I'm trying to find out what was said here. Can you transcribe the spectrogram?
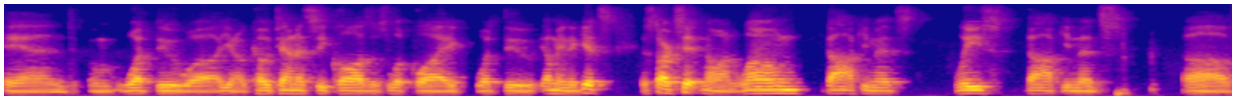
and what do uh, you know co-tenancy clauses look like? What do I mean? It gets it starts hitting on loan documents, lease documents, uh,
